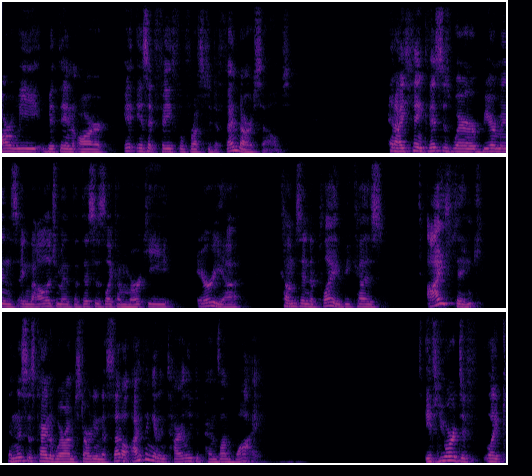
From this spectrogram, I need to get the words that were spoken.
are we within our is it faithful for us to defend ourselves? and I think this is where Biermann's acknowledgement that this is like a murky area comes into play because I think, and this is kind of where I'm starting to settle, I think it entirely depends on why. If you are def- like,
